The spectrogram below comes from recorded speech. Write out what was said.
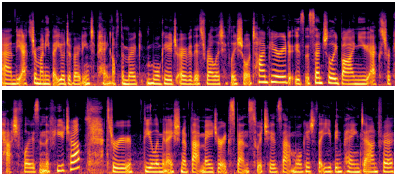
And the extra money that you're devoting to paying off the mortgage over this relatively short time period is essentially buying you extra cash flows in the future through the elimination of that major expense, which is that mortgage that you've been paying down for,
